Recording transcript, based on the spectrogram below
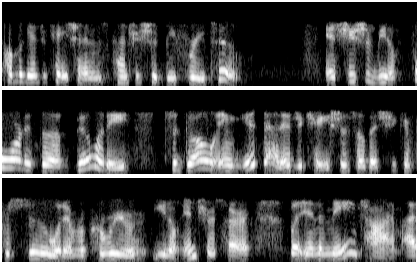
public education in this country should be free too. And she should be afforded the ability to go and get that education so that she can pursue whatever career, you know, interests her. But in the meantime, I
